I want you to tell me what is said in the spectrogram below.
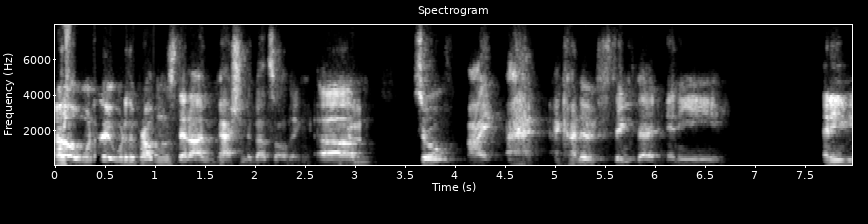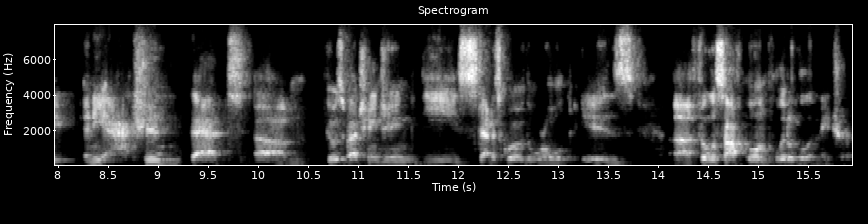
I was- Oh, one of the one of the problems that I'm passionate about solving? Um, So I I kind of think that any any any action that um, goes about changing the status quo of the world is uh, philosophical and political in nature.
